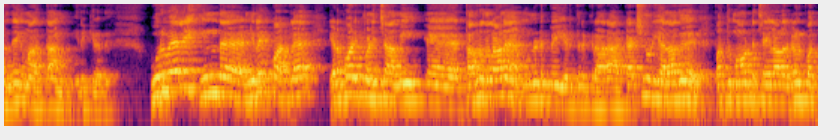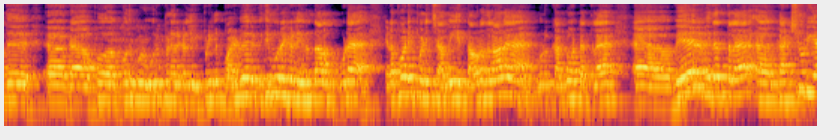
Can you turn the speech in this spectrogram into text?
சந்தேகமாகத்தான் இருக்கிறது. ஒருவேளை இந்த நிலைப்பாட்டில் எடப்பாடி பழனிசாமி தவறுதலான முன்னெடுப்பை எடுத்திருக்கிறாரா? கட்சியினுடைய அதாவது பத்து மாவட்ட செயலாளர்கள் பத்து க- பொ- பொதுக்குழு உறுப்பினர்கள் இப்படின்னு பல்வேறு விதிமுறைகள் இருந்தாலும் கூட எடப்பாடி பழனிசாமி தவறுதலான ஒரு கண்ணோட்டத்தில் வேறு விதத்தில் கட்சியினுடைய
